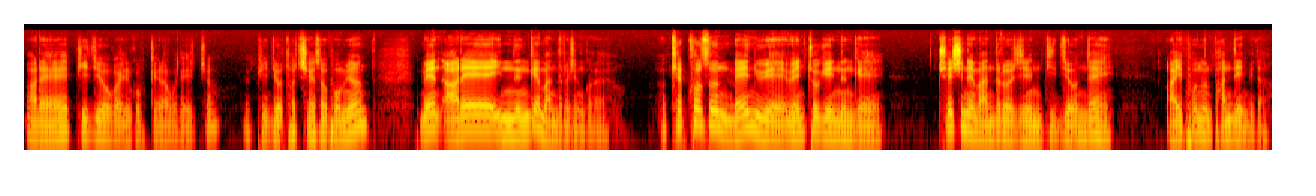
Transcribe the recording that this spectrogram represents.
아래 비디오가 7개라고 되어 있죠. 비디오 터치해서 보면 맨 아래에 있는 게 만들어진 거예요. 캡컷은 맨 위에 왼쪽에 있는 게 최신에 만들어진 비디오인데 아이폰은 반대입니다.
